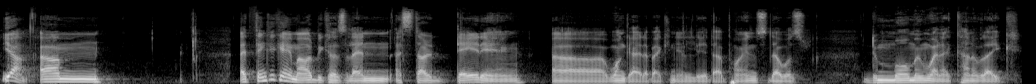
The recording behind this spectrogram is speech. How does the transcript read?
Yeah. Um, I think it came out because then I started dating uh, one guy that back in Italy at that point. So that was the moment when I kind of like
